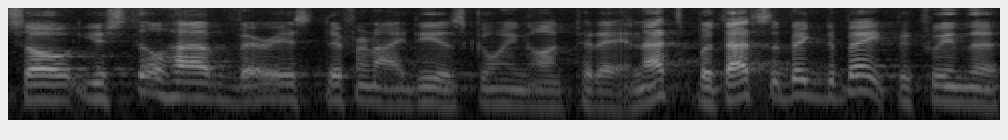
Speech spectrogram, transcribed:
So you still have various different ideas going on today. And that's, but that's the big debate between the,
